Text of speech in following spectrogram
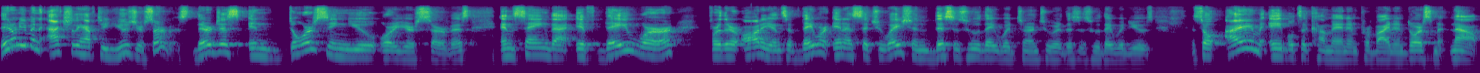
they don't even actually have to use your service. They're just endorsing you or your service and saying that if they were for their audience, if they were in a situation, this is who they would turn to, or this is who they would use. And so I am able to come in and provide endorsement. Now,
